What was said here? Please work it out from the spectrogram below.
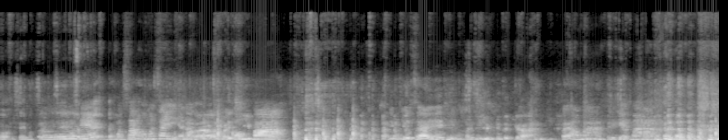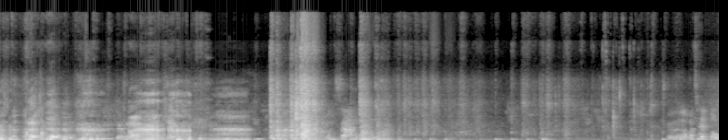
ก่อนใส่มักเอซังอแซ่บแม่แซ่บได้มาหันซักเอามาใส่อันนั้นไปต้มทีมปลาทิมอยู่ใส่ถึงไปถึทีงมจัดการไปเอามาไปไปเก็เก็บบมามาจังหวะ ผมซังเออมาใส่ต้ม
